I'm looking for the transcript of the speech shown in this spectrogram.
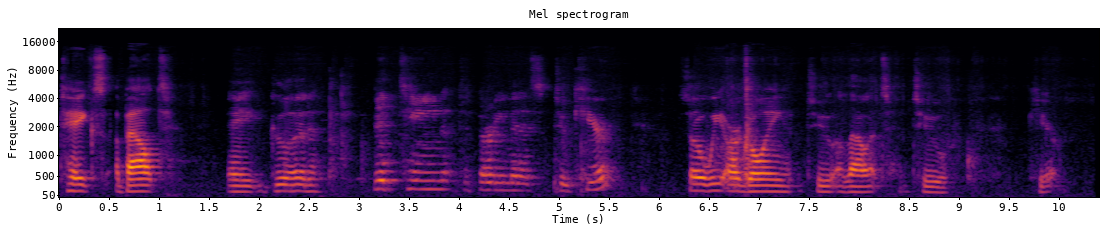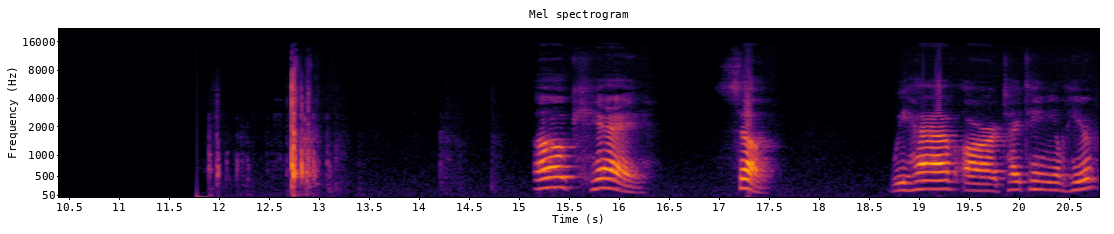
takes about a good 15 to 30 minutes to cure. So we are going to allow it to cure. Okay. So, we have our titanium here,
